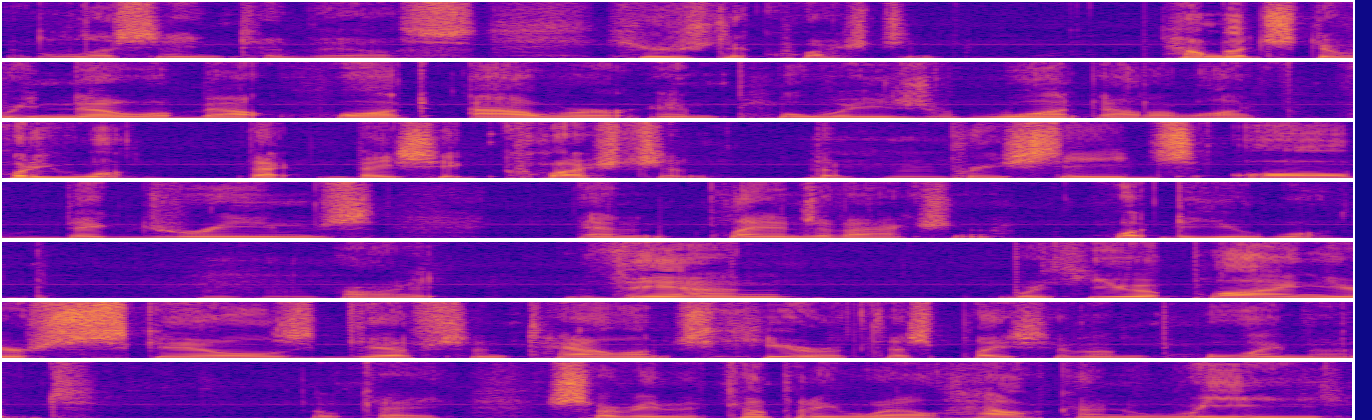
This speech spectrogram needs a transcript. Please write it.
listening to this, here's the question. How much do we know about what our employees want out of life? What do you want? That basic question that mm-hmm. precedes all big dreams and plans of action. What do you want? Mm-hmm. All right. Then, with you applying your skills, gifts, and talents here at this place of employment, okay, serving the company well, how can we,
